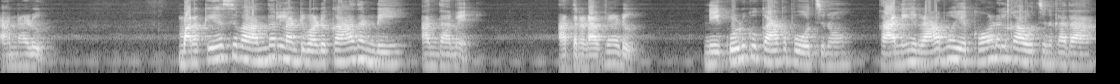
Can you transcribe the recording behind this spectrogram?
అన్నాడు. మన కేశవ అందరిలాంటి వాడు కాదండి అందామే. అతను నవ్వాడు. నీ కొడుకు కాకపోవచ్చును. కానీ రాబోయే కోడలు కావచ్చును కదా.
